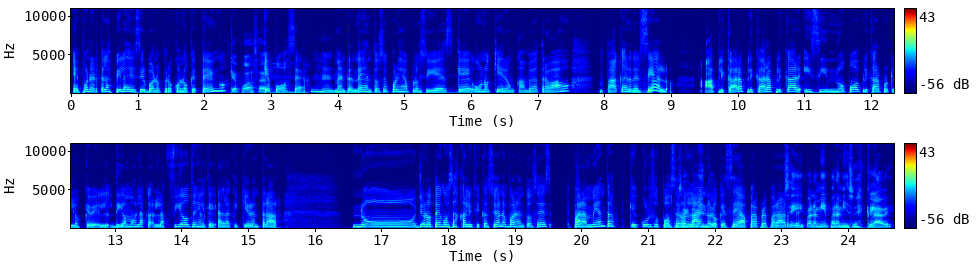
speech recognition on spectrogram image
es ponerte las pilas y decir, bueno, pero con lo que tengo, ¿qué puedo hacer? ¿Qué puedo hacer? Uh -huh. ¿Me entendés? Entonces, por ejemplo, si es que uno quiere un cambio de trabajo, no te va a caer del cielo. Aplicar, aplicar, aplicar. Y si no puedo aplicar porque los que, digamos, la, la field en el que, a la que quiero entrar, no, yo no tengo esas calificaciones, bueno, entonces, para mientras, ¿qué curso puedo hacer online o lo que sea para prepararte? Sí, para mí, para mí eso es clave.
